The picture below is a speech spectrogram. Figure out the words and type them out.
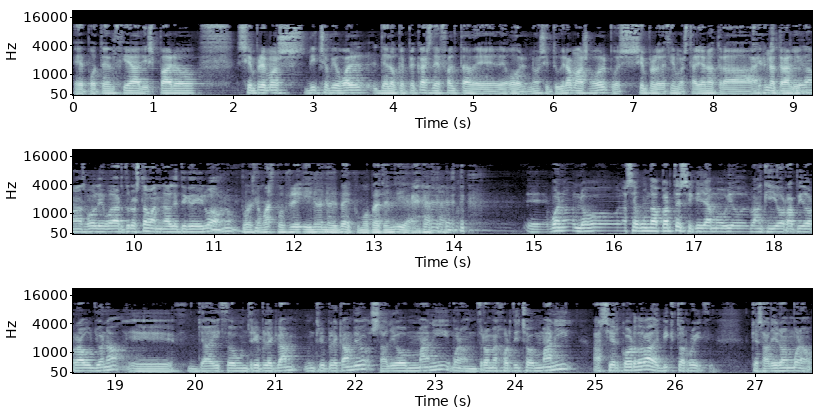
eh, potencia, disparo. Siempre hemos dicho que igual de lo que pecas de falta de, gol, ¿no? Si tuviera más gol, pues siempre lo decimos, estaría en otra, en otra si liga. tuviera más gol, igual Arturo estaba en el Atlético de Bilbao, ¿no? Pues lo más posible y no en el B, como pretendía. Eh, bueno, luego la segunda parte sí que ya movió el banquillo rápido Raúl Llona, eh, ya hizo un triple, un triple cambio, salió Mani, bueno, entró mejor dicho Mani, Asier Córdoba y Víctor Ruiz, que salieron, bueno,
